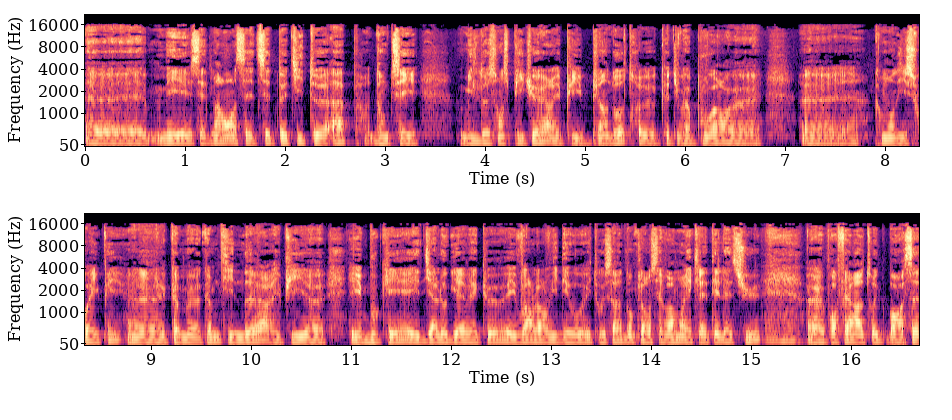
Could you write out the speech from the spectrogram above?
mais c'est marrant cette, cette petite app, donc c'est 1200 speakers et puis plein d'autres euh, que tu vas pouvoir, euh, euh, comment on dit, swiper, euh, comme, comme Tinder, et puis euh, et booker et dialoguer avec eux et voir leurs vidéos et tout ça. Donc là, on s'est vraiment éclaté là-dessus mhm. pour faire un truc. Bon, ça,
